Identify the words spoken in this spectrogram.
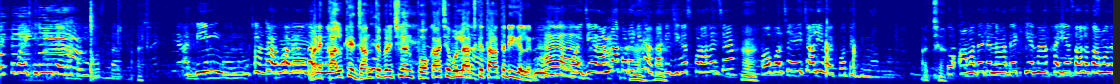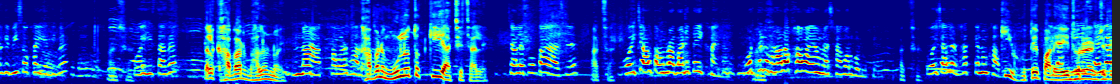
দেখতে পাই খিচুড়িতে এরকম অবস্থা। ভাবে মানে কালকে জানতে পেরেছিলেন পোকা আছে বলে আজকে তাড়াতাড়ি গেলেন? ওই যে রান্না করে কিনা তাকে জিজ্ঞেস করা হয়েছে। ও বলছে এই চালই হয় প্রত্যেকদিন রান্না। আচ্ছা। তো আমাদেরকে না দেখিয়ে না খাইয়ে তাহলে তো আমাদেরকে বিষও খাইয়ে দিবে। আচ্ছা। ওই হিসাবে। তাহলে খাবার ভালো নয়। না খাবার ভালো খাবারে মূলত কি আছে চালে? চালে পোকা আছে আচ্ছা। ওই চাল তো আমরা বাড়িতেই খাই না। ওর থেকে ভালো খাওয়াই আমরা ছাগল গরুকে। আচ্ছা। ওই চালের ভাত কেন খাব? কি হতে পারে এই ধরনের যদি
